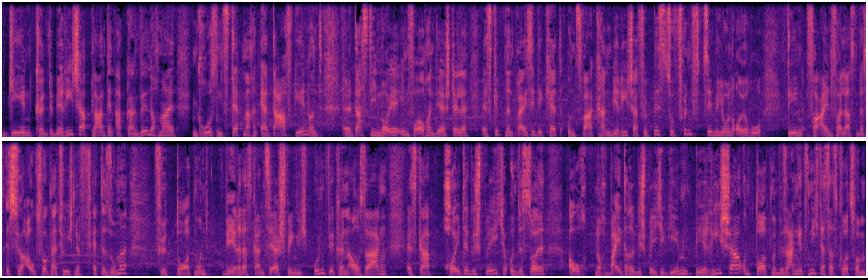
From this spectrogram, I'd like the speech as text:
gehen könnte. Berisha plant den Abgang, will noch mal einen großen Step machen Er darf gehen und äh, das die neue Info auch an der Stelle. Es gibt ein Preisetikett und zwar kann Berisha für bis zu 15 Millionen Euro den Verein verlassen. Das ist für Augsburg natürlich eine fette Summe. Für Dortmund wäre das Ganze erschwinglich. Und wir können auch sagen, es gab heute Gespräche und es soll auch noch weitere Gespräche geben. Berisha und Dortmund. Wir sagen jetzt nicht, dass das kurz vorm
